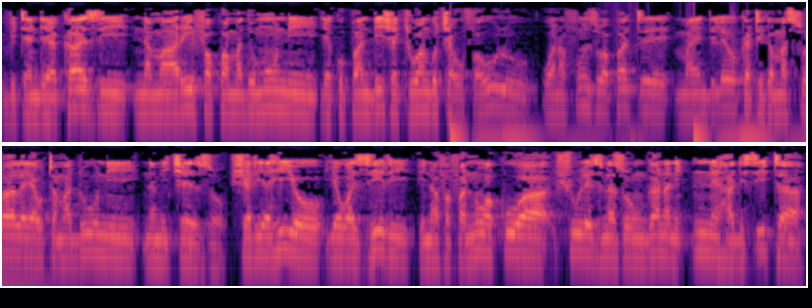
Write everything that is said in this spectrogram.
vitendea kazi na maarifa kwa madhumuni ya kupandisha kiwango cha ufaulu, wanafunzi wapate maendeleo katika masuala ya utamaduni na michezo. Sheria hiyo ya waziri inafafanua kuwa shule zinazoungana ni nne hadi sita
